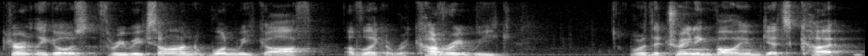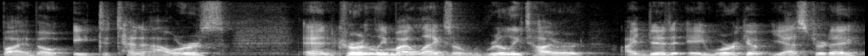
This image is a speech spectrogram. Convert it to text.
currently goes three weeks on, one week off of like a recovery week where the training volume gets cut by about eight to 10 hours. And currently my legs are really tired. I did a workout yesterday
